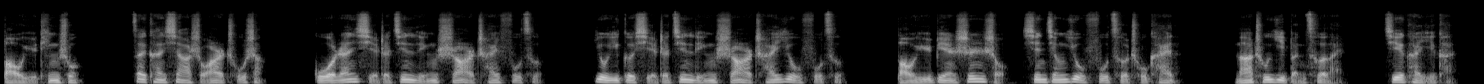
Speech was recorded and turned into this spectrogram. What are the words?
宝玉听说，再看下手二厨上，果然写着“金陵十二钗附册”，又一个写着“金陵十二钗右附册”。宝玉便伸手先将右副册除开了，拿出一本册来，揭开一看，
